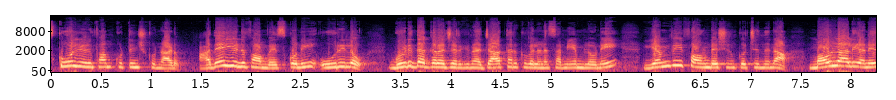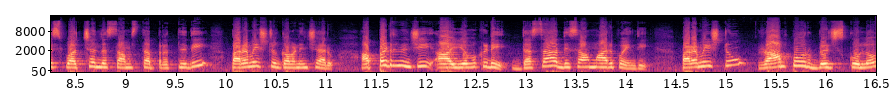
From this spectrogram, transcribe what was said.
స్కూల్ యూనిఫామ్ కుట్టించుకున్నాడు. అదే యూనిఫామ్ వేసుకుని ఊరిలో గుడి దగ్గర జరిగిన జాతరకు వెళ్ళిన సమయంలోనే ఎంవి ఫౌండేషన్కు చెందిన మౌలాలి అనే స్వచ్ఛంద సంస్థ ప్రతినిధి పరమేష్ను గమనించారు. అప్పటి నుంచి ఆ యువకుడి దశ దిశ మారిపోయింది. పరమేష్ను రాంపూర్ బ్రిడ్జ్ స్కూల్లో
